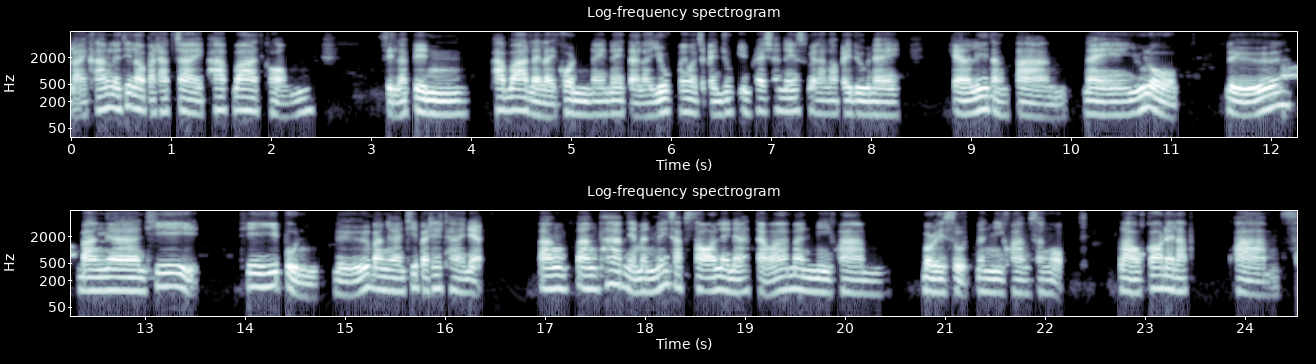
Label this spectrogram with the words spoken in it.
หลายครั้งเลยที่เราประทับใจภาพวาดของศิลปิน ภาพวาดหลาย ๆ คนในในแต่ละยุค ไม่ว่าจะเป็นยุค Impressionist เวลาเราไปดูในแกลเลอรี่ต่างๆ ในยุโรป หรือบางงานที่ที่ญี่ปุ่น หรือบางงานที่ประเทศไทยเนี่ยบางบางภาพเนี่ยมันไม่ซับซ้อนเลยนะ แต่ว่ามันมีความบริสุทธิ์มันมีความสงบ เราก็ได้รับความส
